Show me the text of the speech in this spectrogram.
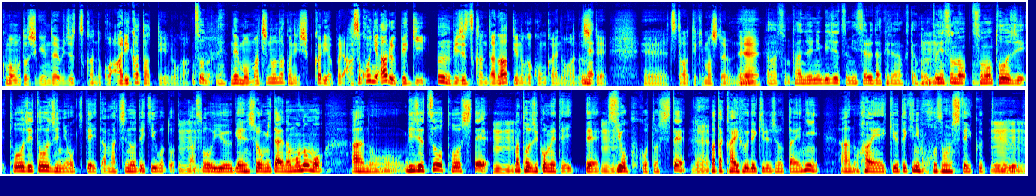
熊本市現代美術館のこうあり方っていうのがそうだね。ねもう街の中にしっかりやっぱりあそこにあるべき美術館だなっていうのが今回のお話で、ね。えー、伝わってきましたよね。ね。だからその単純に美術見せるだけじゃなくて本当にその,、その当時当時当時に起きていた街の出来事とか、そういう現象みたいなものもあの美術を通して、まあ、閉じ込めていって、記憶庫として、また開封できる状態にあの半永久的に保存していくっていう、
